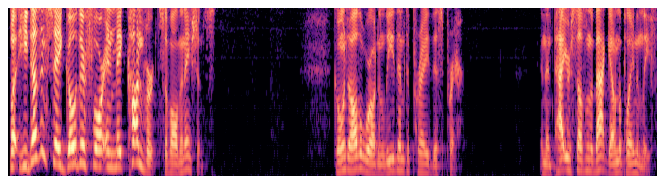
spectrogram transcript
But he doesn't say, Go therefore and make converts of all the nations. Go into all the world and lead them to pray this prayer. And then pat yourselves on the back, get on the plane, and leave.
